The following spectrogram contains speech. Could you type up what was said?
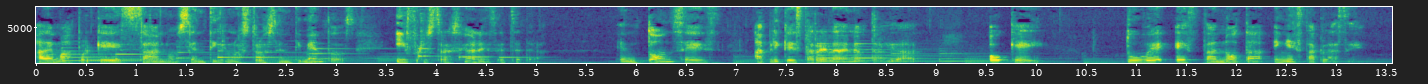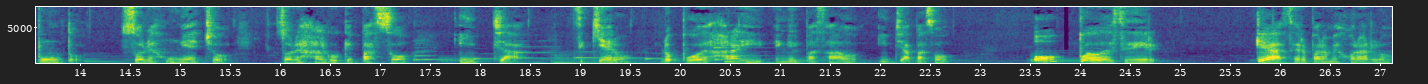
Además, porque es sano sentir nuestros sentimientos y frustraciones, etc. Entonces, apliqué esta regla de neutralidad. Ok, tuve esta nota en esta clase. Punto. Solo es un hecho. Solo es algo que pasó y ya. Si quiero, lo puedo dejar ahí en el pasado y ya pasó. O puedo decidir qué hacer para mejorarlo,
